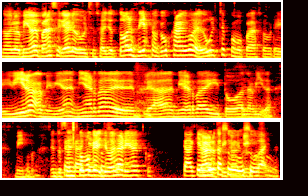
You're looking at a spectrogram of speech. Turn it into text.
No, lo mío de pana sería lo dulce. O sea, yo todos los días tengo que buscar algo de dulce como para sobrevivir a, mi vida de mierda, de, empleada de mierda y toda la vida misma. Entonces es como que yo dejaría... Cada quien Claro, busca sí, su, quien su vaina.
